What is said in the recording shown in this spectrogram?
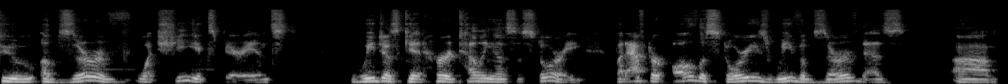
to observe what she experienced, we just get her telling us a story. But after all the stories we've observed as um,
